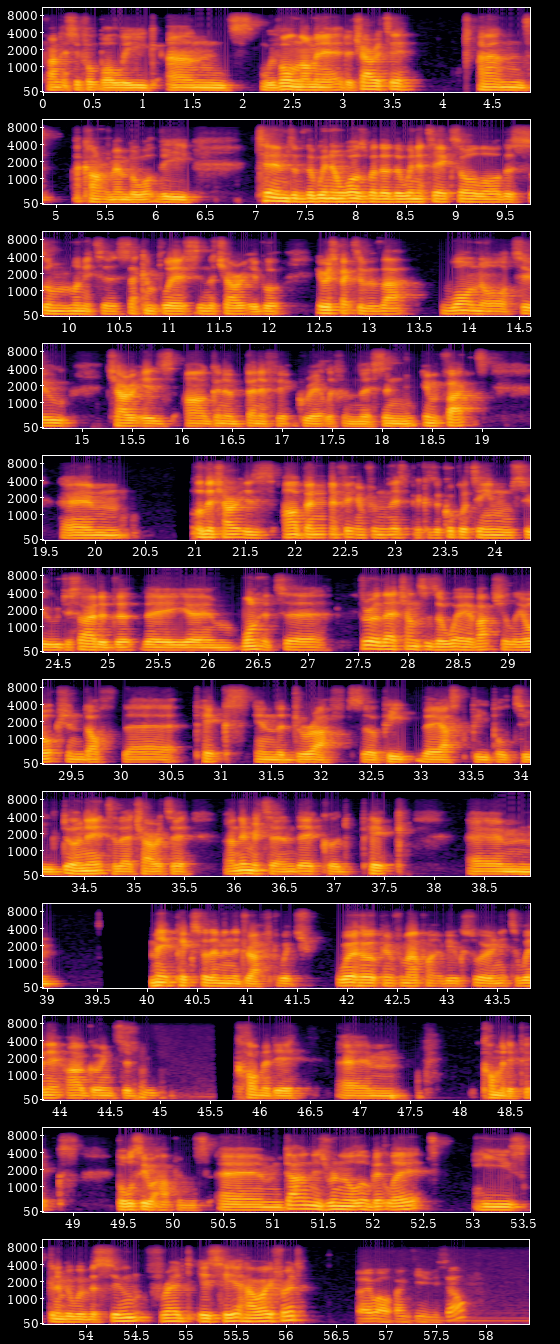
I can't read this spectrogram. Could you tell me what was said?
fantasy football league, and we've all nominated a charity. And I can't remember what the terms of the winner was, whether the winner takes all or there's some money to second place in the charity. But irrespective of that, one or two charities are going to benefit greatly from this. And in fact, um, other charities are benefiting from this because a couple of teams who decided that they um, wanted to throw their chances away have actually auctioned off their picks in the draft. So pe- they asked people to donate to their charity, and in return they could pick, um, make picks for them in the draft, which we're hoping, from our point of view, because we're in it to win it, are going to be comedy, um, comedy picks. But we'll see what happens. Um, Dan is running a little bit late. He's going to be with us soon. Fred is here. How are you, Fred? Very well, thank you. Yourself?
